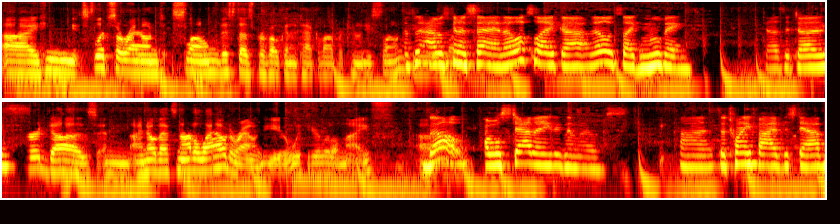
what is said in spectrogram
Uh, he slips around Sloan. This does provoke an attack of opportunity. Sloan. I was, was gonna say that looks like uh, that looks like moving. Does it does? Sure does, and I know that's not allowed around you with your little knife. Um, no, I will stab anything that moves. Uh, it's a twenty-five to stab.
